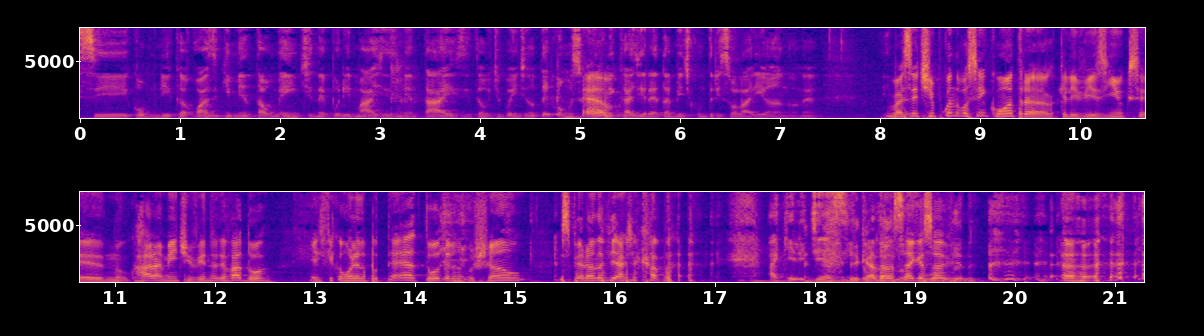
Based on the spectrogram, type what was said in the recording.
se comunica quase que mentalmente, né, por imagens mentais. Então, tipo, a gente não tem como se é. comunicar diretamente com um trissolariano, né? Então... Vai ser tipo quando você encontra aquele vizinho que você raramente vê no elevador. Eles ficam olhando pro teto, outro olhando pro chão, esperando a viagem acabar. Aquele diazinho. E cada um segue fundo. a sua vida.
